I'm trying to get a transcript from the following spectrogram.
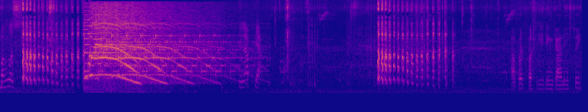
Bangus. Pas eating challenge to eh.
